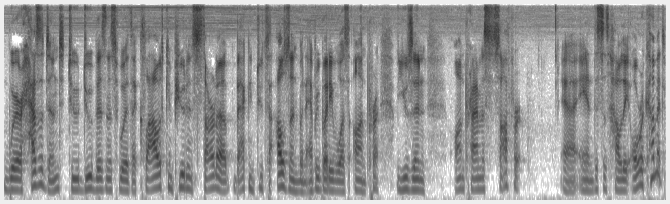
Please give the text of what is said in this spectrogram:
were hesitant to do business with a cloud computing startup back in 2000 when everybody was on pre- using on-premise software uh, and this is how they overcome it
